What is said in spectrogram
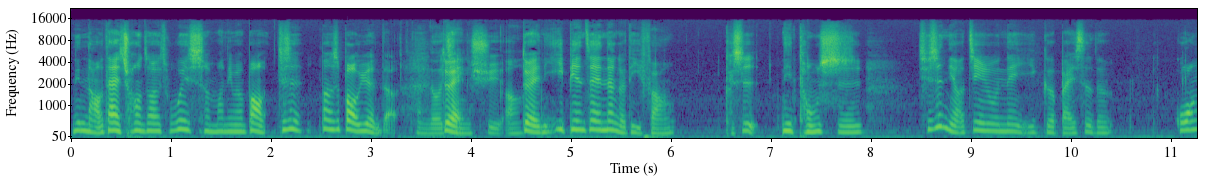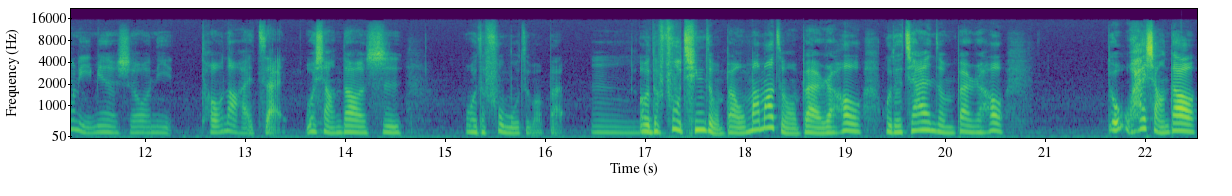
你脑袋创造出为什么你们帮我？就是那是抱怨的很多情绪啊。对，你一边在那个地方，可是你同时，其实你要进入那一个白色的光里面的时候，你头脑还在。我想到的是我的父母怎么办？嗯，我的父亲怎么办？我妈妈怎么办？然后我的家人怎么办？然后。我我还想到，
